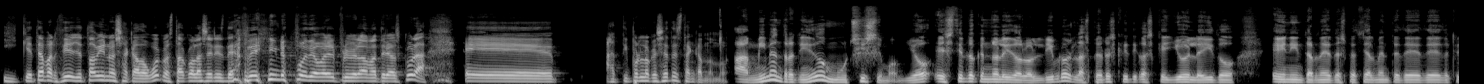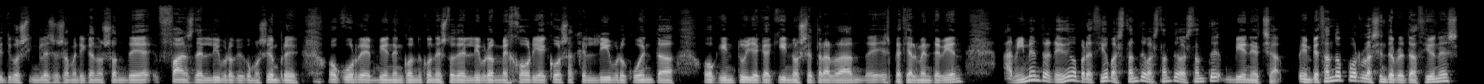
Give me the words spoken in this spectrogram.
¿Y qué te ha parecido? Yo todavía no he sacado hueco, he estado con las series de Apple y no he podido ver el primero La Materia Oscura. Eh, a ti por lo que sé te está encantando. A mí me ha entretenido muchísimo. Yo es cierto que no he leído los libros, las peores críticas que yo he leído en internet, especialmente de, críticos ingleses o americanos, son de fans del libro, que como siempre ocurre, vienen con, esto del libro mejor y hay cosas que el libro cuenta o que intuye que aquí no se tratan eh, especialmente bien. A mí me ha entretenido, me ha parecido bastante, bastante, bastante bien hecha. Empezando por las interpretaciones,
